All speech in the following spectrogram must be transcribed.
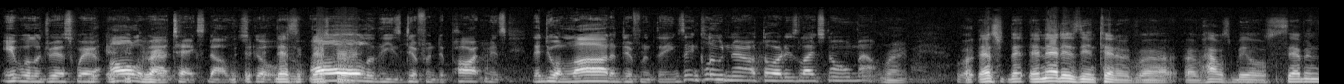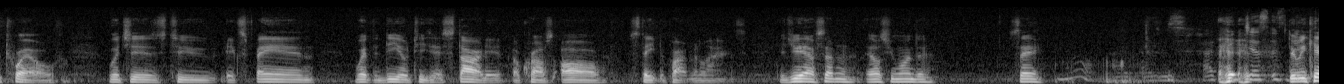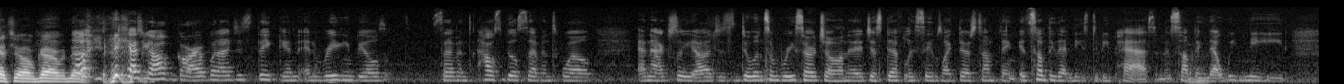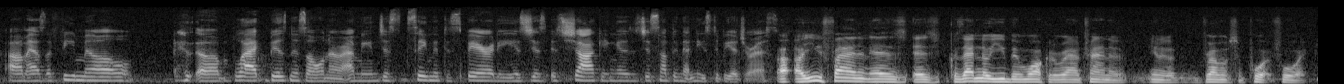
It will address where all of our tax dollars go. That's- that's all correct. of these different departments that do a lot of different things, including our authorities like Stone Mountain. Right. Well, that's, that, and that is the intent of, uh, of House Bill 712, which is to expand what the DOT has started across all state department lines. Did you have something else you wanted to say? No, I, just, I think it's Did we catch you off guard with that? you didn't catch you off guard, but I just think in, in reading bills seven, House Bill seven twelve, and actually uh, just doing some research on it, it just definitely seems like there's something, it's something that needs to be passed, and it's something Mm-hmm. that we need. Um, as a female, um, black business owner, I mean, just seeing the disparity is just, it's shocking, it's just something that needs to be addressed. Are, are you finding as, as, because I know you've been walking around trying to, you know, drum up support for it.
